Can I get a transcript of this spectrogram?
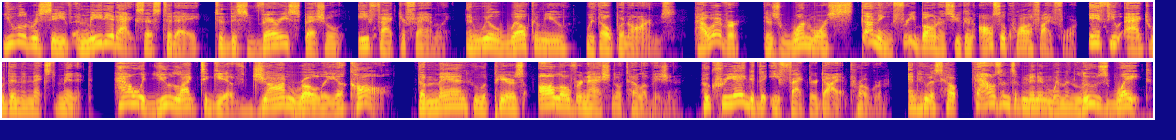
You will receive immediate access today to this very special eFactor family, and we'll welcome you with open arms. However, there's one more stunning free bonus you can also qualify for if you act within the next minute. How would you like to give John Rowley a call? The man who appears all over national television, who created the E Factor diet program, and who has helped thousands of men and women lose weight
